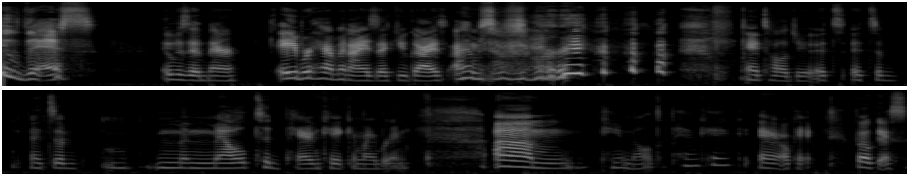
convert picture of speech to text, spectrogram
knew this. It was in there. Abraham and Isaac, you guys. I'm so sorry. I told you it's it's a it's a melted pancake in my brain. Um, can you melt a pancake? Eh, okay, focus.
